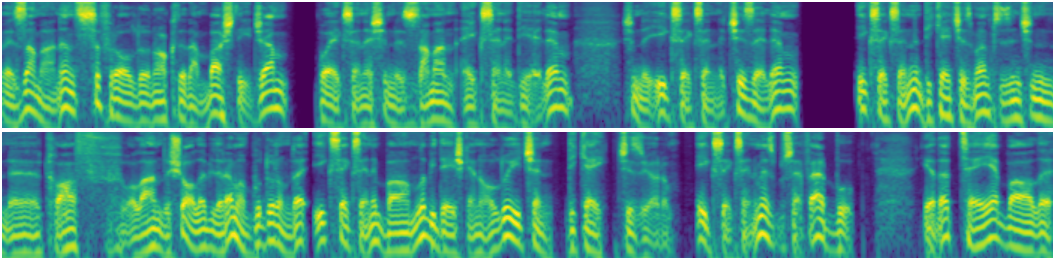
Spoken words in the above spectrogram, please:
ve zamanın sıfır olduğu noktadan başlayacağım. Bu eksene şimdi zaman ekseni diyelim. Şimdi x eksenini çizelim x eksenini dikey çizmem sizin için e, tuhaf, olan dışı olabilir ama bu durumda x ekseni bağımlı bir değişken olduğu için dikey çiziyorum. x eksenimiz bu sefer bu. Ya da t'ye bağlı,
